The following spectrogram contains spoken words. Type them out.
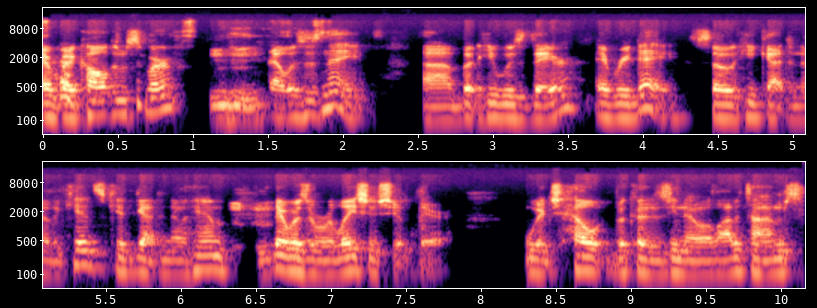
everybody called him smurf mm-hmm. that was his name uh, but he was there every day. So he got to know the kids, kids got to know him. Mm-hmm. There was a relationship there, which helped because, you know, a lot of times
